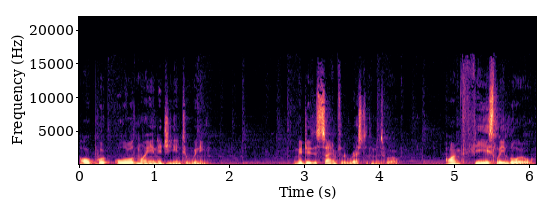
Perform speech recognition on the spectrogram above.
I'll put all of my energy into winning. Let me do the same for the rest of them as well. I'm fiercely loyal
